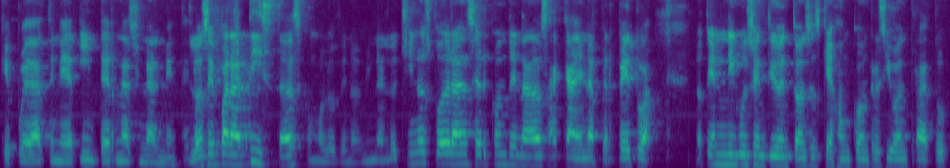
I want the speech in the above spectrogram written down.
que pueda tener internacionalmente. Los separatistas, como los denominan los chinos, podrán ser condenados a cadena perpetua. No tiene ningún sentido entonces que Hong Kong reciba un trato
